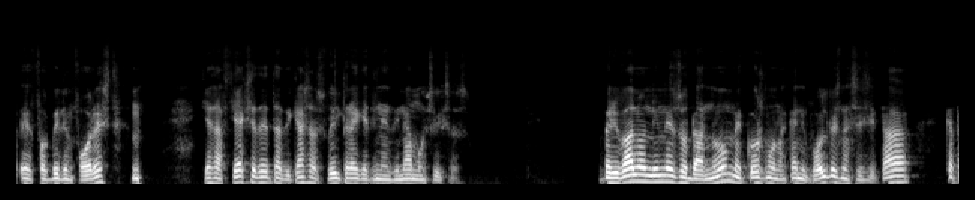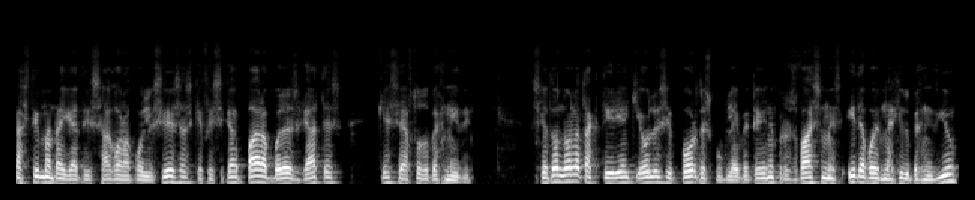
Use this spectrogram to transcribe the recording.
Ε, Forbidden Forest και θα φτιάξετε τα δικά σας φίλτρα για την ενδυνάμωσή σας. Το περιβάλλον είναι ζωντανό, με κόσμο να κάνει βόλτες, να συζητά, καταστήματα για τις αγοραπολισίες σας και φυσικά πάρα πολλές γάτες και σε αυτό το παιχνίδι. Σχεδόν όλα τα κτίρια και όλες οι πόρτες που βλέπετε είναι προσβάσιμες είτε από την αρχή του παιχνιδιού,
